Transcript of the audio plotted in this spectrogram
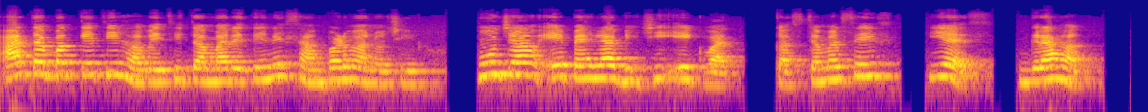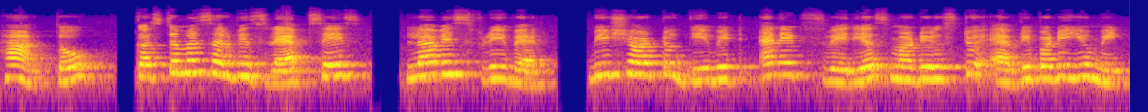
આ તબક્કેથી હવેથી તમારે તેને સાંભળવાનો છે. હું જાઉં એ પહેલા બીજી એક વાત. કસ્ટમર સેઝ યસ ગ્રાહક, હા, તો? Customer service rep says love is freeware be sure to give it and its various modules to everybody you meet.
